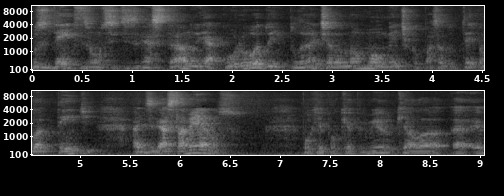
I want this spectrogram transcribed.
Os dentes vão se desgastando e a coroa do implante, ela normalmente, com o passar do tempo, ela tende a desgastar menos. Por quê? Porque primeiro que ela, é, é,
